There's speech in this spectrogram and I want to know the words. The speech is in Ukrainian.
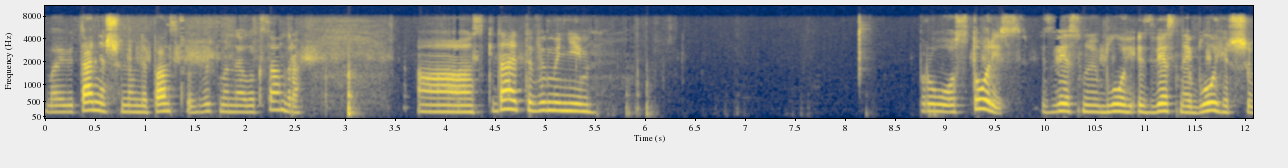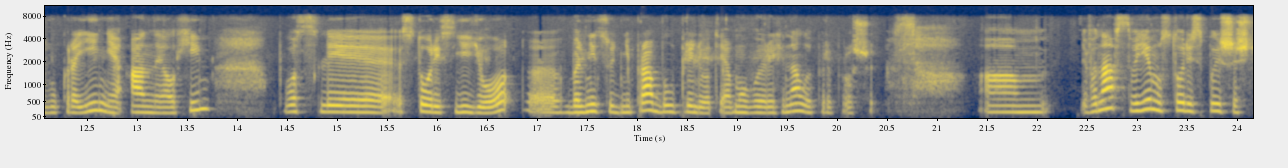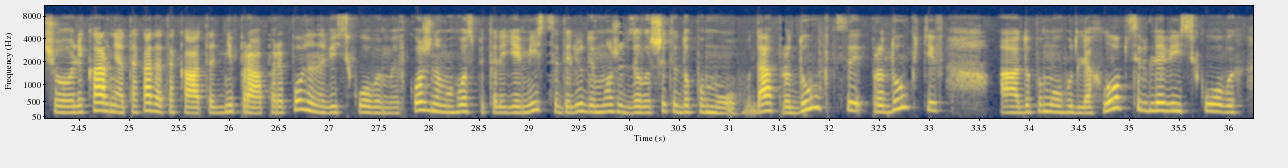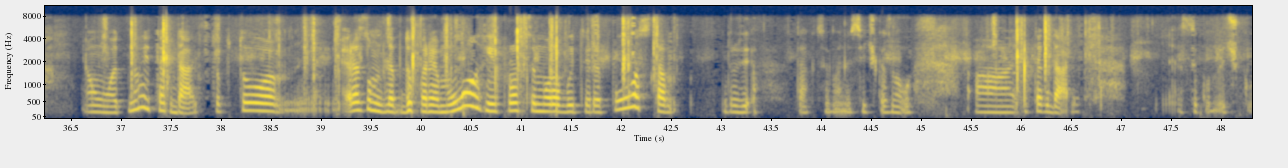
Моє вітання, шановне панство, звуть мене Олександра. А, скидаєте ви мені про сторіс известной блогерши в Украине Анны Алхим. После сторіс ее в больницу Дніпра був прильот. Я мовою оригіналу перепрошую. Вона в своєму сторіс пише, що лікарня така-та така-та Дніпра переповнена військовими. В кожному госпіталі є місце, де люди можуть залишити допомогу, да, продуктів, допомогу для хлопців, для військових. От, ну і так далі. Тобто разом для, до перемоги просимо робити репост. Там, друзі, так, це в мене свічка знову. А, і так далі. Секундочку.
